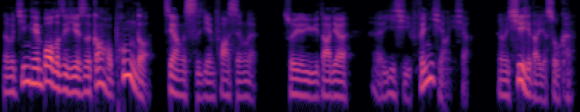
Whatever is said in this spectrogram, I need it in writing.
那么今天报道这些是刚好碰到这样的时间发生了，所以与大家呃一起分享一下。那么谢谢大家收看。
